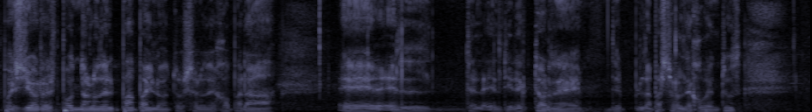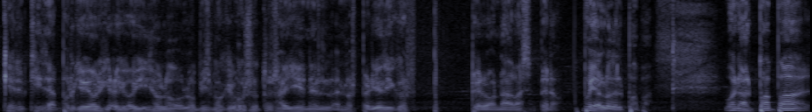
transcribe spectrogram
Pues yo respondo a lo del Papa y lo otro se lo dejo para eh, el el, director de, la Pastoral de Juventud, que, porque yo he oído lo, mismo que vosotros ahí en, los periódicos, pero nada más. Pero voy a lo del Papa. Bueno, al Papa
